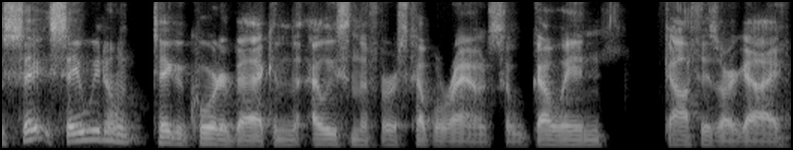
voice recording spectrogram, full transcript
say say we don't take a quarterback and at least in the first couple rounds. So go in, Goff is our guy.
